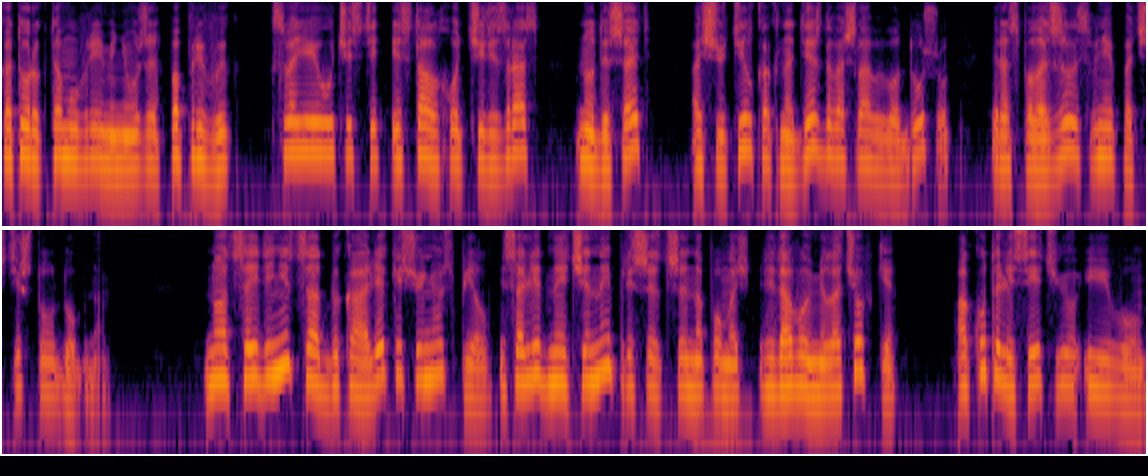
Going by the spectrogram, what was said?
который к тому времени уже попривык к своей участи и стал хоть через раз, но дышать, ощутил, как надежда вошла в его душу и расположилась в ней почти что удобно. Но отсоединиться от быка Олег еще не успел, и солидные чины, пришедшие на помощь рядовой мелочевке, окутали сетью и его.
